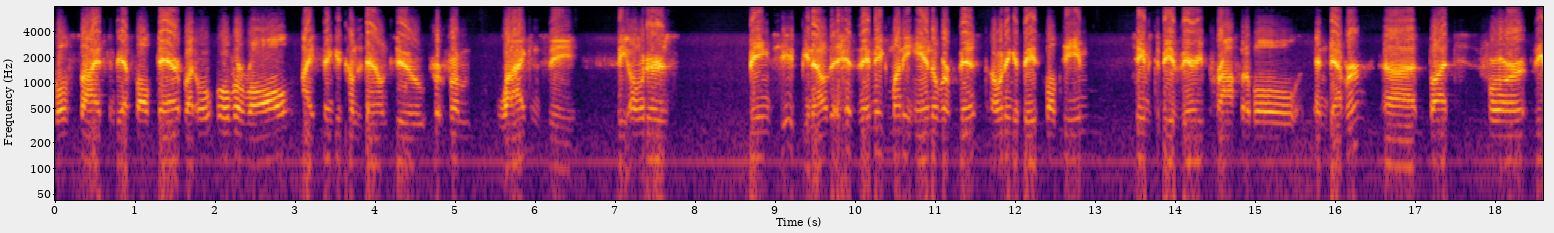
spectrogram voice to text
both sides can be at fault there, but o- overall, I think it comes down to, fr- from what I can see, the owners being cheap. You know, they, make money hand over fist. Owning a baseball team seems to be a very profitable endeavor. Uh, but for the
